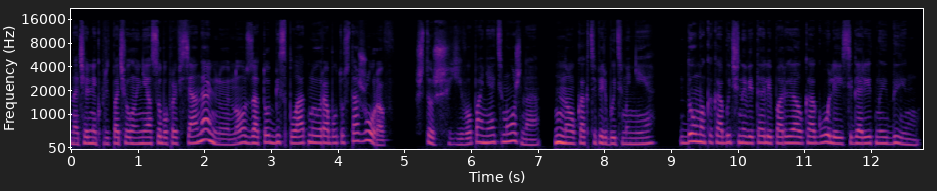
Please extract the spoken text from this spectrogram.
Начальник предпочел не особо профессиональную, но зато бесплатную работу стажеров. Что ж, его понять можно. Но как теперь быть мне? Дома, как обычно, витали пары алкоголя и сигаретный дым.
